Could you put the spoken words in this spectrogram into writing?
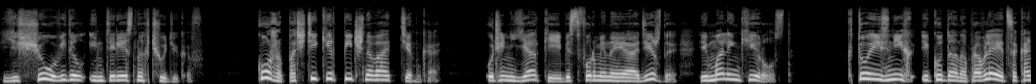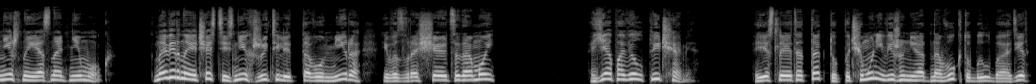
Еще увидел интересных чудиков. Кожа почти кирпичного оттенка, очень яркие бесформенные одежды и маленький рост. Кто из них и куда направляется, конечно, я знать не мог. Наверное, часть из них — жители того мира и возвращаются домой. Я повел плечами. Если это так, то почему не вижу ни одного, кто был бы одет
